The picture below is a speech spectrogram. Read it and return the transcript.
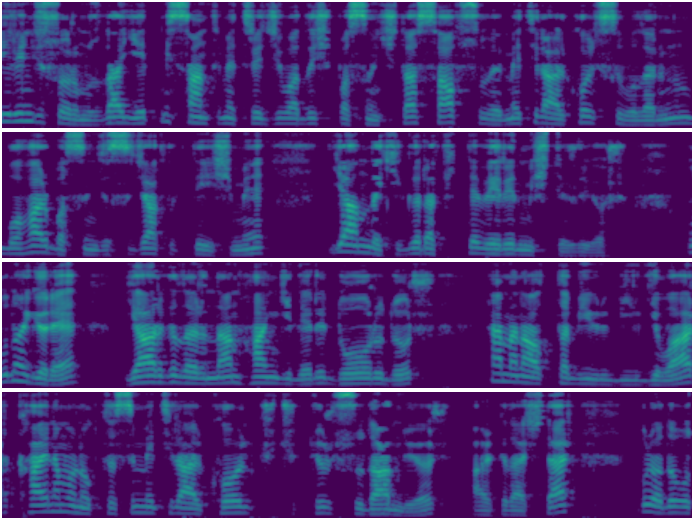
Birinci sorumuzda 70 cm civa dış basınçta saf su ve metil alkol sıvılarının buhar basıncı sıcaklık değişimi yandaki grafikte verilmiştir diyor. Buna göre yargılarından hangileri doğrudur? Hemen altta bir bilgi var. Kaynama noktası metil alkol küçüktür sudan diyor arkadaşlar. Burada o,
